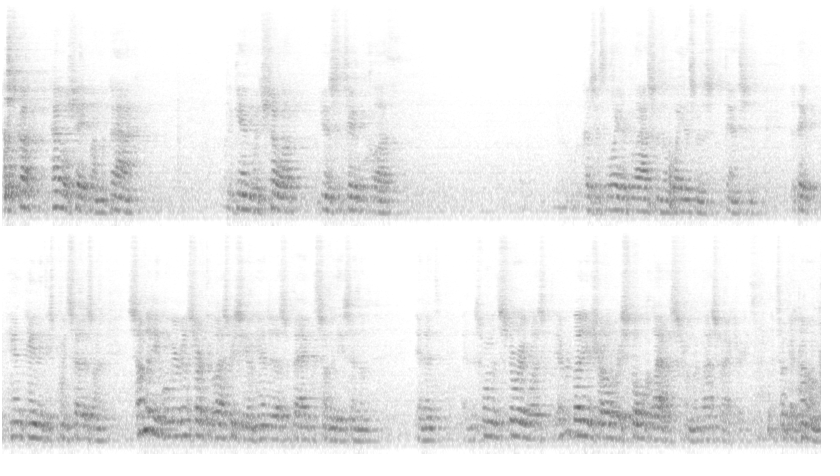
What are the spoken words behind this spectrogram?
And it's got a petal shape on the back, again, would show up against the tablecloth. because it's lighter glass and the white isn't as dense. And They hand painted these poinsettias on. Somebody, when we were gonna start the glass museum, handed us a bag with some of these in them, in it. And this woman's story was, everybody in Charleroi stole glass from the glass factory and took it home.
